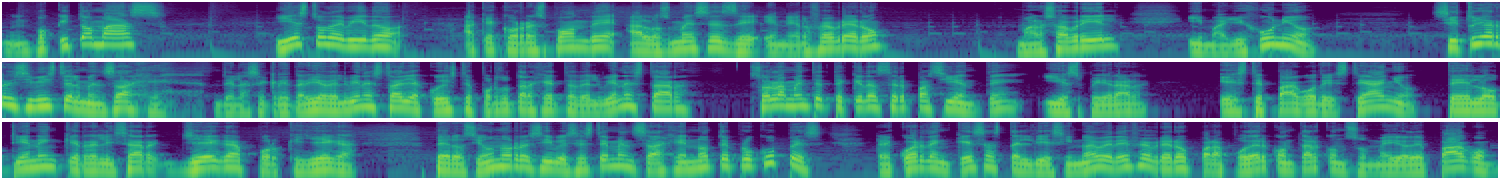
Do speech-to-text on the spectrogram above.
un poquito más, y esto debido a que corresponde a los meses de enero, febrero, marzo, abril y mayo y junio. Si tú ya recibiste el mensaje de la Secretaría del Bienestar y acudiste por tu tarjeta del bienestar, Solamente te queda ser paciente y esperar este pago de este año. Te lo tienen que realizar, llega porque llega. Pero si aún no recibes este mensaje, no te preocupes. Recuerden que es hasta el 19 de febrero para poder contar con su medio de pago.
